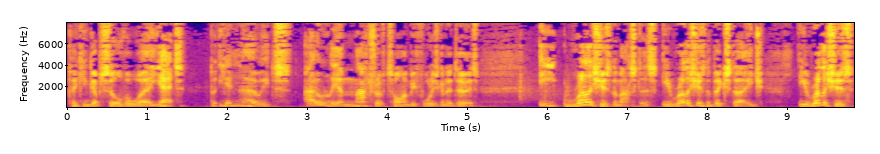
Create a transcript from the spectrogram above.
picking up silverware yet, but you know, it's only a matter of time before he's going to do it he relishes the Masters, he relishes the big stage, he relishes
